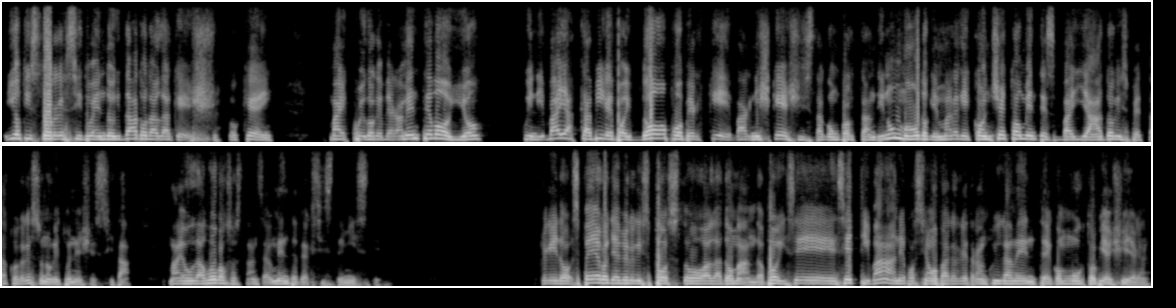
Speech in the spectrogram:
io ti sto restituendo il dato dalla cache, ok? Ma è quello che veramente voglio? Quindi vai a capire poi dopo perché Varnish Cache si sta comportando in un modo che magari è concettualmente sbagliato rispetto a quelle che sono le tue necessità, ma è un lavoro sostanzialmente per sistemisti. Credo, spero di aver risposto alla domanda, poi se, se ti va ne possiamo parlare tranquillamente con molto piacere.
